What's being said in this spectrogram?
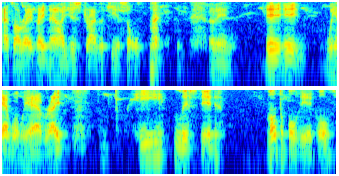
That's all right. Right now I just drive a Kia Soul. I mean, it, it, we have what we have, right? He listed multiple vehicles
